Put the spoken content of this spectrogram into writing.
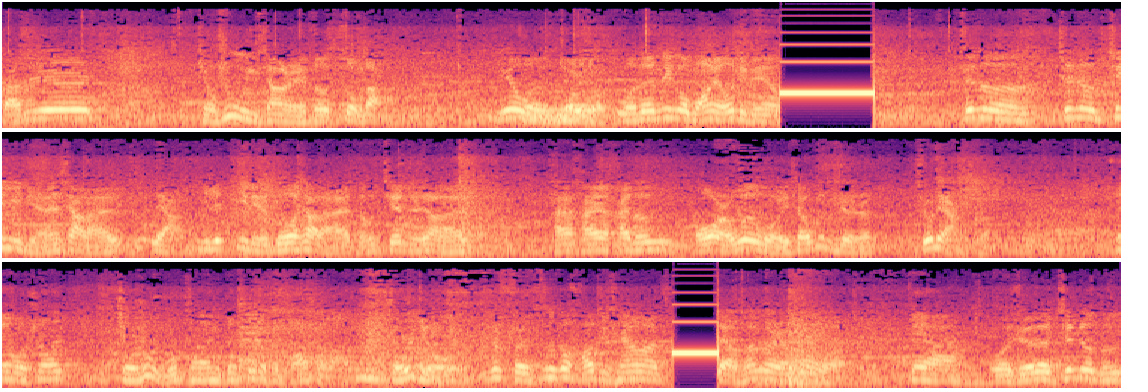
百分之九十五以上的人都做不到，因为我我我的那个网友里面，真正真正这一年下来，一两一一年多下来能坚持下来，还还还能偶尔问我一下问题的人，只有两个。所以我说九十五可能你都说的很保守了，九十九，你这粉丝都好几千了，两三个人问我，对啊，我觉得真正能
